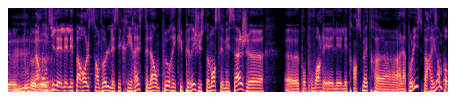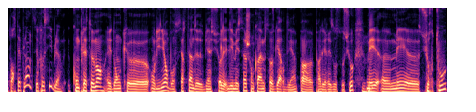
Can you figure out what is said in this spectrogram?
euh, Mhm. d'où le, Alors, on dit les, les, les paroles s'envolent, les écrits restent. Là, on peut récupérer justement ces messages euh, pour pouvoir les, les, les transmettre euh, à la police, par exemple, pour porter plainte. C'est possible. complètement. Et donc, euh, on l'ignore. Bon, certains de, bien sûr, les, les messages sont quand même sauvegardés hein, par, par les réseaux sociaux. Mhm. Mais, euh, mais euh, surtout,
